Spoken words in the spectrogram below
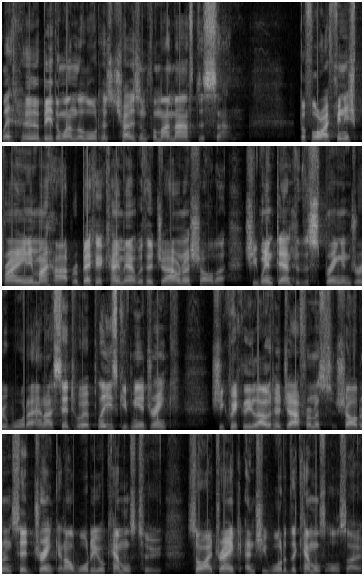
let her be the one the Lord has chosen for my master's son. Before I finished praying in my heart, Rebekah came out with her jar on her shoulder. She went down to the spring and drew water, and I said to her, Please give me a drink. She quickly lowered her jar from her shoulder and said, Drink, and I'll water your camels too. So I drank, and she watered the camels also.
